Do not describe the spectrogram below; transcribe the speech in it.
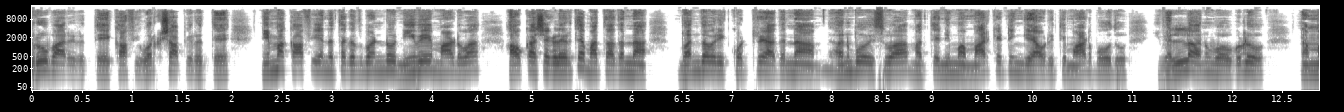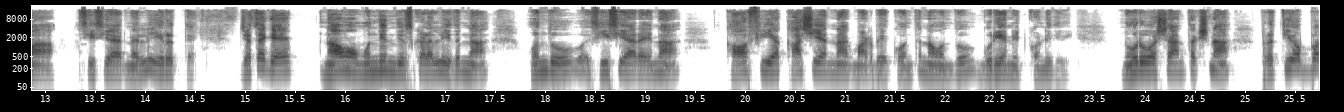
ಬ್ರೂ ಬಾರ್ ಇರುತ್ತೆ, ಕಾಫಿ ವರ್ಕ್ಶಾಪ್ ಇರುತ್ತೆ. ನಿಮ್ಮ ಕಾಫಿಯನ್ನು ತೆಗೆದುಕೊಂಡು ನೀವೇ ಮಾಡುವ ಅವಕಾಶಗಳಿರುತ್ತೆ ಮತ್ತು ಅದನ್ನು ಬಂದವರಿಗೆ ಕೊಟ್ಟರೆ ಅದನ್ನು ಅನುಭವಿಸುವ ಮತ್ತು ನಿಮ್ಮ ಮಾರ್ಕೆಟಿಂಗ್ ಯಾವ ರೀತಿ ಮಾಡ್ಬೋದು? ಇವೆಲ್ಲ ಅನುಭವಗಳು ನಮ್ಮ ಸಿ ಸಿ ಆರ್ನಲ್ಲಿ ಇರುತ್ತೆ. ಜೊತೆಗೆ ನಾವು ಮುಂದಿನ ದಿವಸಗಳಲ್ಲಿ ಇದನ್ನು ಒಂದು ಸಿ ಸಿ ಆರ್ ಐನ ಕಾಫಿಯ ಕಾಶಿಯನ್ನಾಗಿ ಮಾಡಬೇಕು ಅಂತ ನಾವೊಂದು ಗುರಿಯನ್ನು ಇಟ್ಕೊಂಡಿದ್ದೀವಿ. ನೂರು ವರ್ಷ ಅಂದ ತಕ್ಷಣ ಪ್ರತಿಯೊಬ್ಬ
